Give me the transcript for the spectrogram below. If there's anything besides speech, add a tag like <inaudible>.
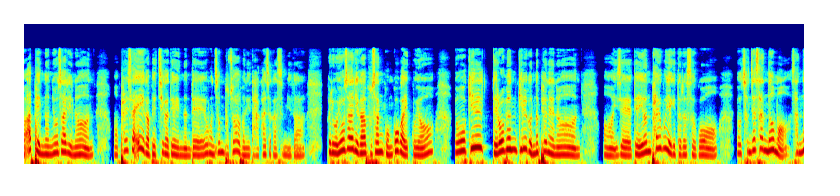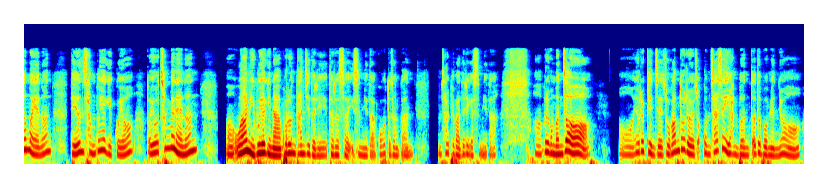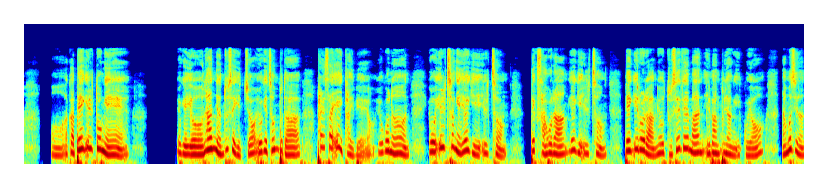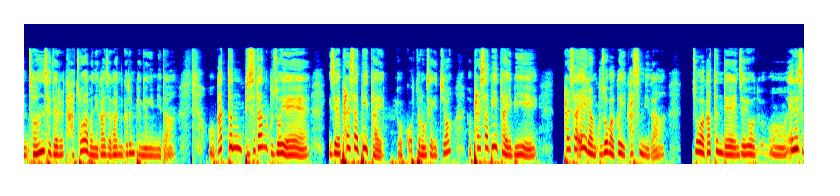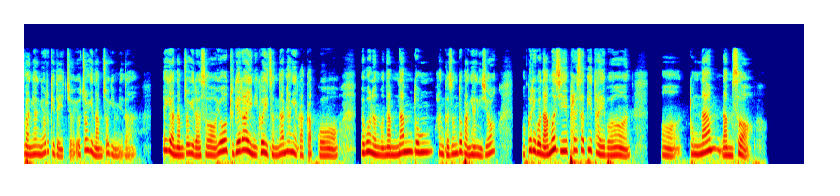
요 앞에 있는 요 자리는 어, 84A가 배치가 되어 있는데 요건 전부 조합원이 다 가져갔습니다. 그리고 요 자리가 부산 공고가 있고요. 요 길, 대로변 길 건너편에는 어, 이제 대연 8구역이 들어서고 요 천재산 너머, 산 너머에는 대연 3구역이 있고요. 또 요 측면에는 어, 우암 2구역이나 그런 단지들이 들어서 있습니다. 그것도 잠깐 살펴봐 드리겠습니다. 어, 그리고 먼저 어, 이렇게 이제 조감도를 조금 자세히 한번 뜯어보면요. 어, 아까 101동에 요게 연한 연두색 있죠? 요게 전부 다 84A 타입이에요. 요거는 요 1층에 여기 1층, 104호랑 여기 1층, 101호랑 요 두 세대만 일반 분양이 있고요. 나머지는 전 세대를 다 조합원이 가져간 그런 평형입니다. 어, 같은 비슷한 구조의 이제 84B 타입, 요 꽃 분홍색 있죠? 84B 타입이 84A랑 구조가 거의 같습니다. 구조가 같은데 이제 요 어, NS 방향이 이렇게 돼 있죠. 요쪽이 남쪽입니다. 여기가 남쪽이라서 요 두 개 라인이 거의 정남향에 가깝고 요거는 뭐 남남동 한 그 정도 방향이죠. 어, 그리고 나머지 84B 타입은 어, 동남, 남서,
